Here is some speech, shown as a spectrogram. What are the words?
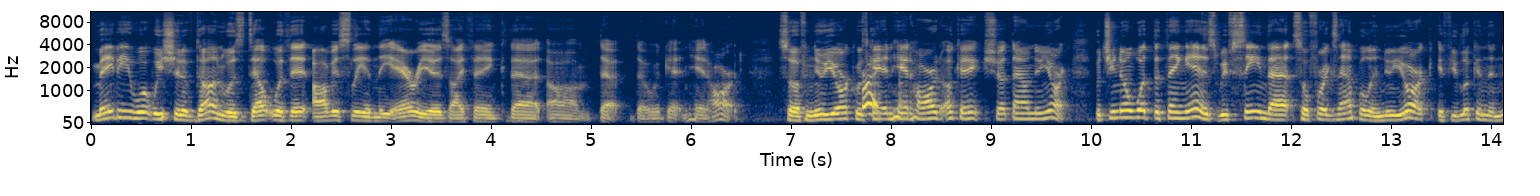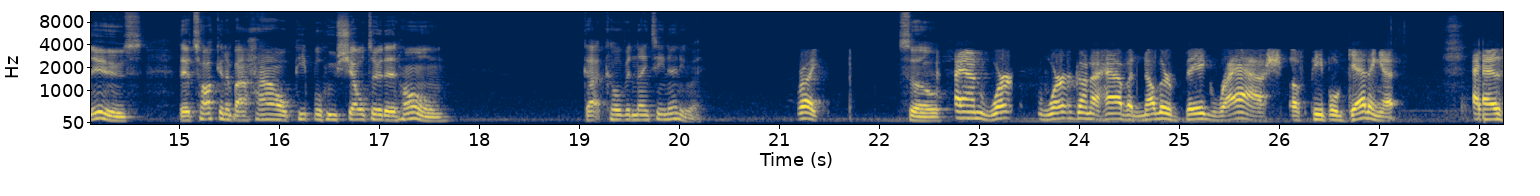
Maybe what we should have done was dealt with it obviously in the areas I think that um that that were getting hit hard. So if New York was Right. getting hit hard, okay, shut down New York. But you know what the thing is, we've seen that so for example in New York, if you look in the news, they're talking about how people who sheltered at home got COVID-19 anyway. Right. So and we're we're going to have another big rash of people getting it as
